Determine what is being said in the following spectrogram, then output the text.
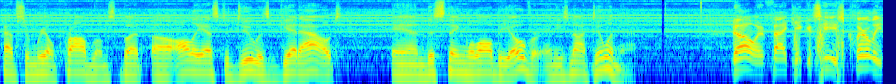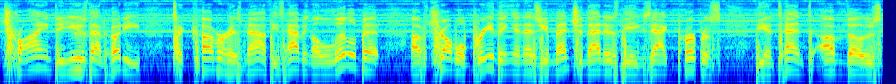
have some real problems. But uh, all he has to do is get out, and this thing will all be over, and he's not doing that. No, in fact, you can see he's clearly trying to use that hoodie to cover his mouth. He's having a little bit of trouble breathing, and as you mentioned, that is the exact purpose, the intent of those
